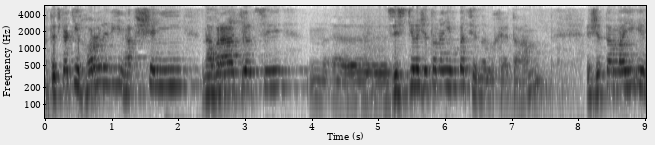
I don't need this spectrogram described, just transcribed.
a teďka ti horliví, nadšení navrátilci zjistili, že to není vůbec jednoduché tam, že tam mají i,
